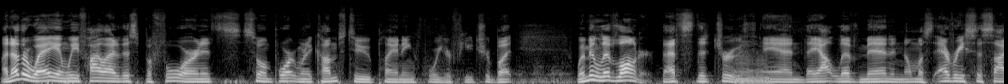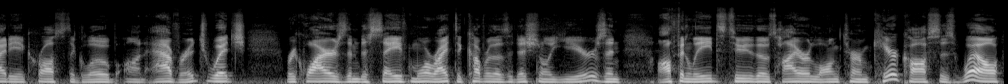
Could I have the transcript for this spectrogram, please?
Another way, and we've highlighted this before, and it's so important when it comes to planning for your future, but women live longer. That's the truth. Mm-hmm. And they outlive men in almost every society across the globe on average, which requires them to save more, right, to cover those additional years, and often leads to those higher long term care costs as well.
